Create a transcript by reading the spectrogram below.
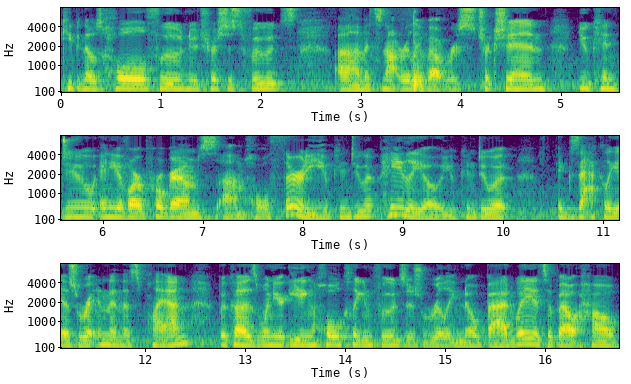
keeping those whole food, nutritious foods. Um, it's not really about restriction. You can do any of our programs um, whole 30. You can do it paleo. You can do it exactly as written in this plan because when you're eating whole clean foods, there's really no bad way. It's about how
